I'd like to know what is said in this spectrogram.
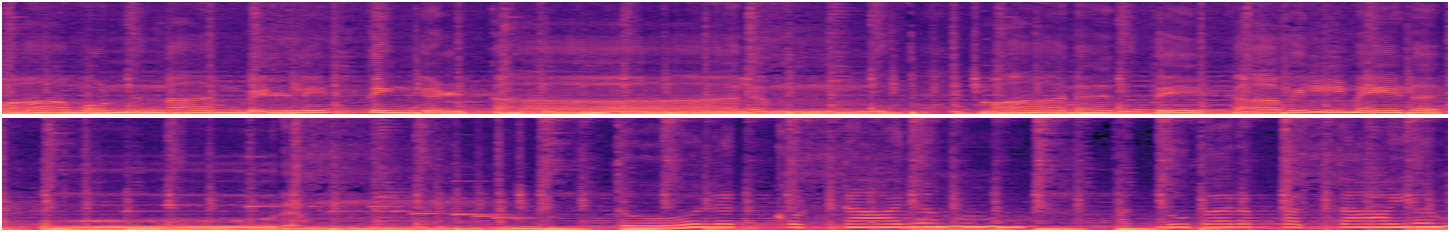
മാമുണ്ണാൻ വെള്ളിത്തിങ്കൾ താലം മാനത്തെ കാവിൽ പത്തുപറപ്പത്തായം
